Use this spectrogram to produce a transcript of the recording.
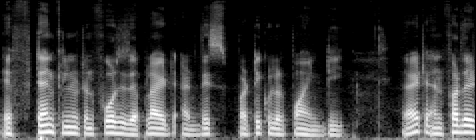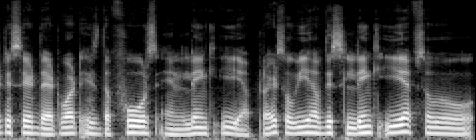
If 10 kilonewton force is applied at this particular point d right? And further it is said that what is the force in link ef right? So we have this link ef so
